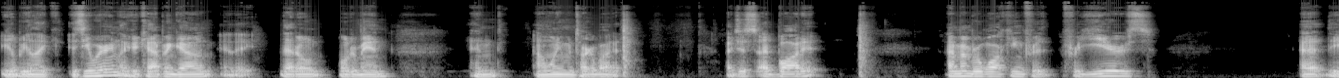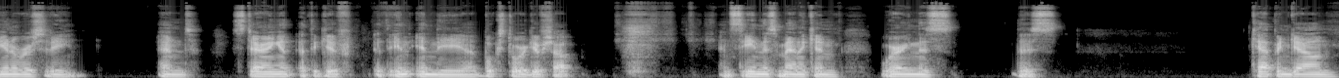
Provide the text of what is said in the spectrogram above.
you'll be like, is he wearing like a cap and gown? Uh, and that old older man, and I won't even talk about it. I just I bought it. I remember walking for for years at the university and staring at, at the gift at the, in in the uh, bookstore gift shop and seeing this mannequin wearing this this cap and gown.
